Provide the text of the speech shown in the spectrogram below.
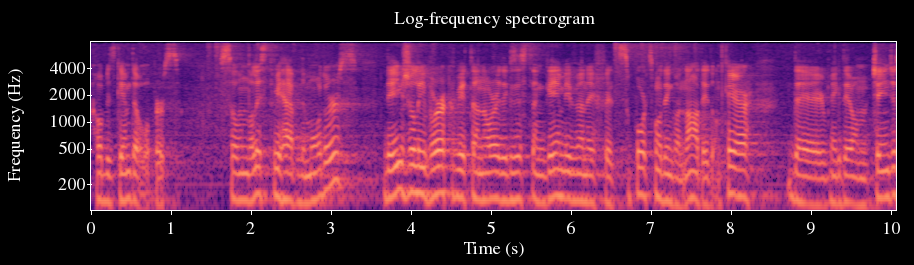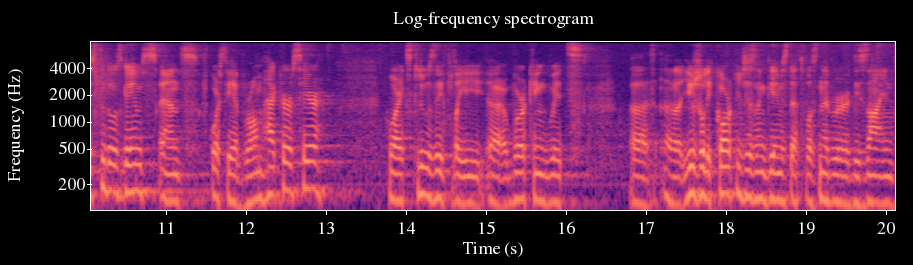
hobbyist game developers. So on the list we have the modders. They usually work with an already existing game, even if it supports modding or not, they don't care. They make their own changes to those games. And of course we have ROM hackers here, who are exclusively uh, working with uh, uh, usually cartridges and games that was never designed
